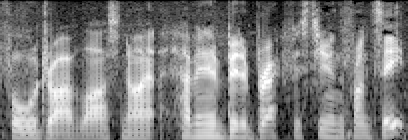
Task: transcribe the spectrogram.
four-wheel drive last night, having a bit of breakfast here in the front seat.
